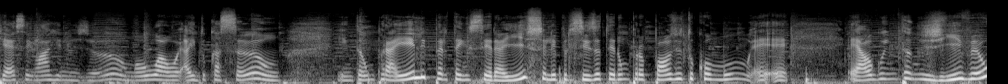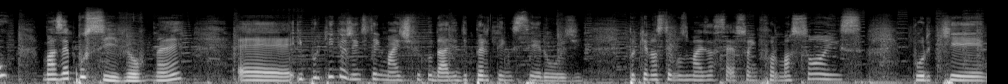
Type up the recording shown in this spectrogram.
Que é, sei lá, a religião ou a, a educação. Então, para ele pertencer a isso, ele precisa ter um propósito comum. É, é, é algo intangível, mas é possível, né? É, e por que, que a gente tem mais dificuldade de pertencer hoje? Porque nós temos mais acesso a informações, porque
